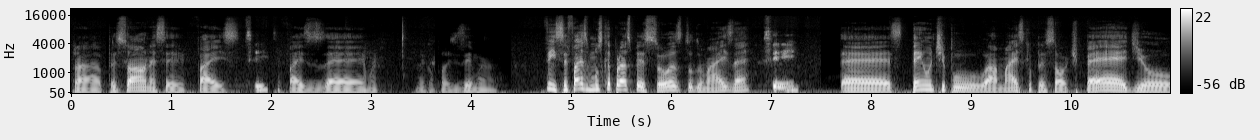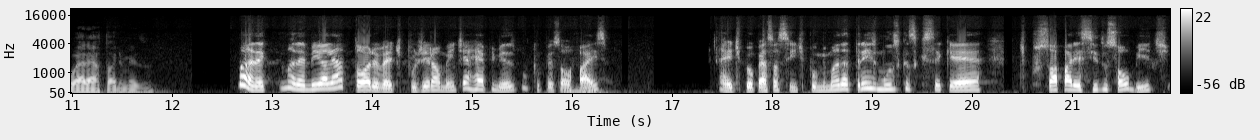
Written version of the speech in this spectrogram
pra pessoal, né? Você faz, Sim, você faz, é, como é como é que eu posso dizer, mano? Enfim, você faz música pras pessoas e tudo mais, né? sim. É, tem um tipo a mais que o pessoal te pede ou é aleatório mesmo? Mano, é, mano, é meio aleatório, velho. Tipo, geralmente é rap mesmo que o pessoal Uhum. faz. Aí, tipo, eu peço assim, tipo, me manda três músicas que você quer, tipo, só parecido, só o beat.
